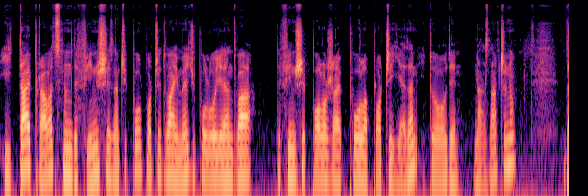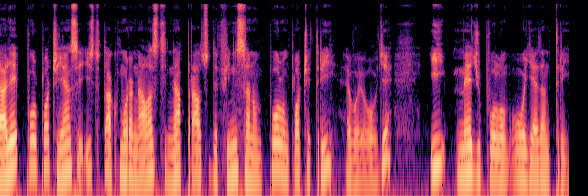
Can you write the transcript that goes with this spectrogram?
I taj pravac nam definiše, znači pol ploče 2 i među pol u 1, 2 definiše položaj pola ploče 1 i to je ovdje naznačeno. Dalje, pol ploče 1 se isto tako mora nalaziti na pravcu definisanom polom ploče 3, evo je ovdje, i međupolom O1, 3,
